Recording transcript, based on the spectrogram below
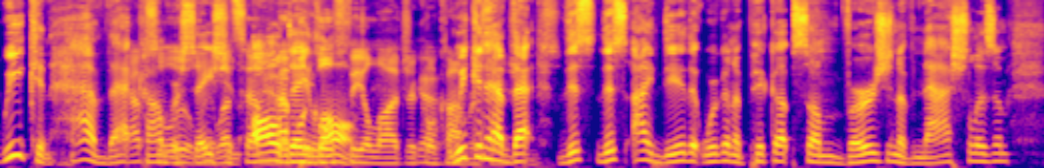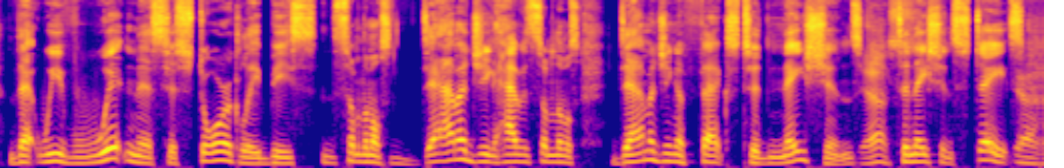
We can have that Mm-hmm. Absolutely. conversation Let's have all day long. theological Yeah. We can have that this this idea that we're going to pick up some version of nationalism that we've witnessed historically be some of the most damaging, having some of the most damaging effects to nations, Yes. to nation states Yeah.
